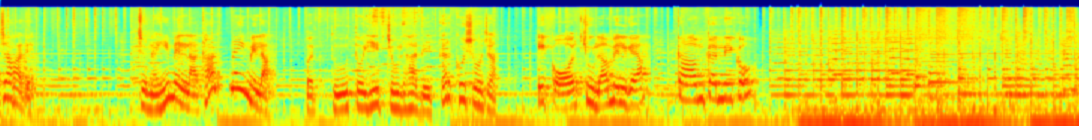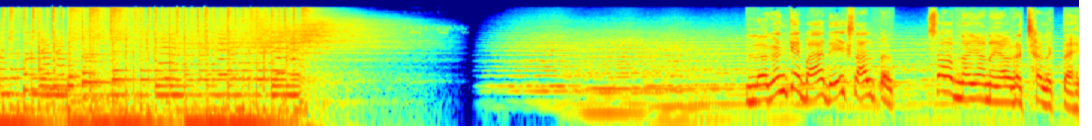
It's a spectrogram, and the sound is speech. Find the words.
जवा दे। जो नहीं मिलना था, नहीं मिला। पर तू तो ये चूल्हा देखकर खुश हो जा। एक और चूल्हा मिल गया काम करने को। लगन के बाद एक साल तक सब नया नया और अच्छा लगता है।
